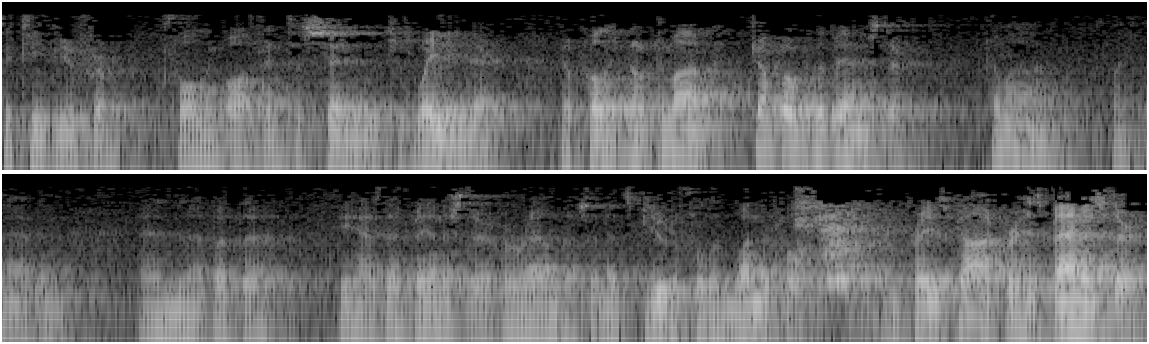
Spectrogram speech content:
to keep you from falling off into sin, which is waiting there. Know, pulling, no, come on, jump over the banister. Come on, like that. And, and uh, but the, He has that banister around us, and it's beautiful and wonderful. And praise God for His banister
